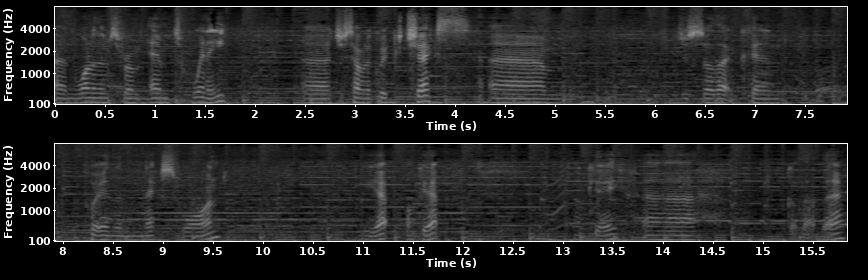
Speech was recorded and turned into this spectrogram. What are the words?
and one of them's from M20. Uh, just having a quick checks, um, just so that can put in the next one. Yep, okay. Okay, uh, got that there.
